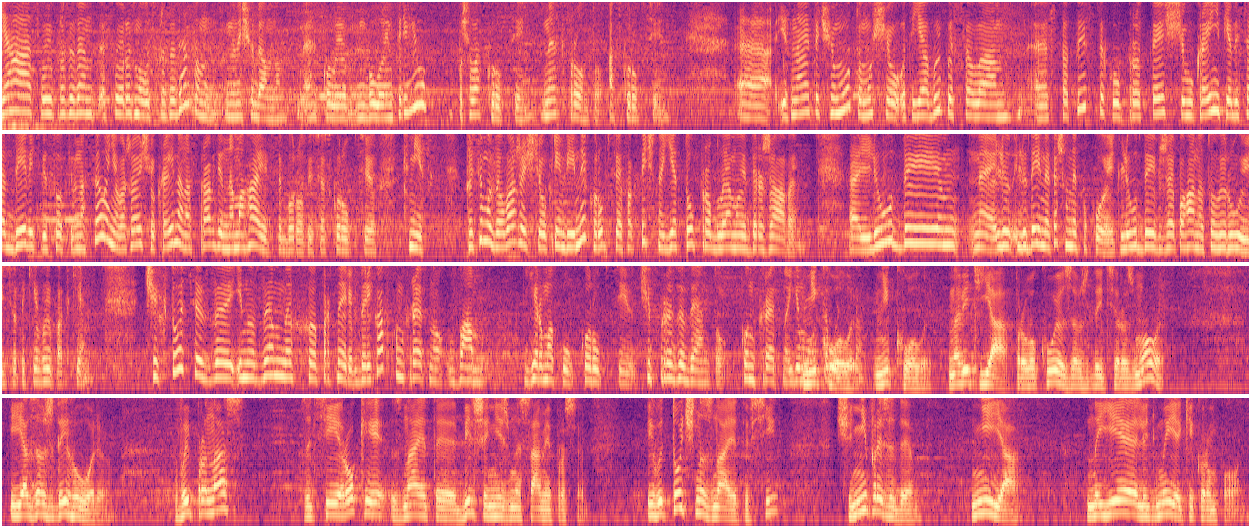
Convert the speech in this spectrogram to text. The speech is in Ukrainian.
Я свою президент свою розмову з президентом нещодавно, е, коли було інтерв'ю, почала з корупції, не з фронту, а з корупції. Е, І знаєте чому? Тому що от я виписала е, статистику про те, що в Україні 59% населення вважають, що країна насправді намагається боротися з корупцією. КМІС. При цьому зауважують, що окрім війни, корупція фактично є топ-проблемою держави. Е, Люди людей не те, що непокоїть, люди вже погано толерують отакі випадки. Чи хтось з іноземних партнерів дорікав конкретно вам? Єрмаку корупцію чи президенту конкретно йому Ніколи, особисто? ніколи. Навіть я провокую завжди ці розмови, і я завжди говорю: ви про нас за ці роки знаєте більше, ніж ми самі про себе. І ви точно знаєте всі, що ні президент, ні я не є людьми, які корумповані.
